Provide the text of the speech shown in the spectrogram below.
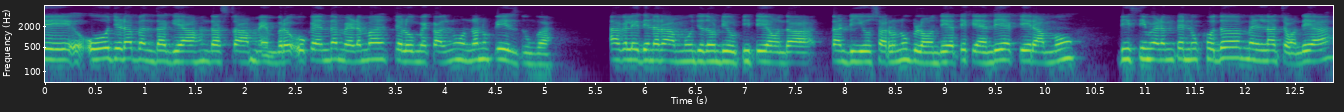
ਤੇ ਉਹ ਜਿਹੜਾ ਬੰਦਾ ਗਿਆ ਹੁੰਦਾ ਸਟਾਫ ਮੈਂਬਰ ਉਹ ਕਹਿੰਦਾ, ਮੈਡਮ, ਚਲੋ ਮੈਂ ਕੱਲ ਨੂੰ ਉਹਨਾਂ ਨੂੰ ਭੇਜ ਦੂੰਗਾ। ਅਗਲੇ ਦਿਨ ਰਾਮੂ ਜਦੋਂ ਡਿਊਟੀ ਤੇ ਆਉਂਦਾ, ਤਾਂ ਡੀਓ ਸਰ ਉਹਨੂੰ ਬੁਲਾਉਂਦੇ ਆ ਤੇ ਕਹਿੰਦੇ ਆ ਕਿ ਰਾਮੂ, ਡੀਸੀ ਮੈਡਮ ਤੈਨੂੰ ਖੁਦ ਮਿਲਣਾ ਚਾਹੁੰਦੇ ਆ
